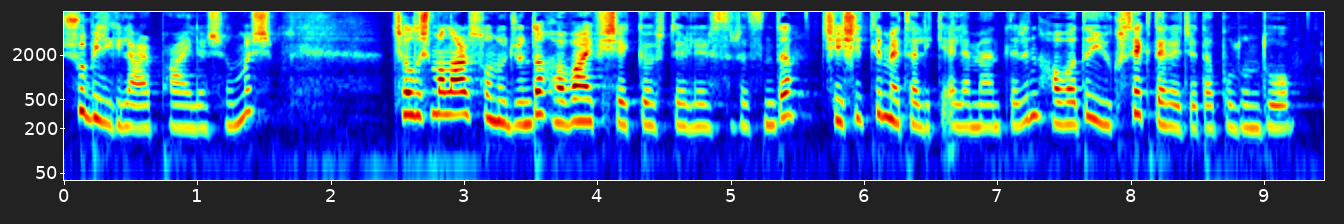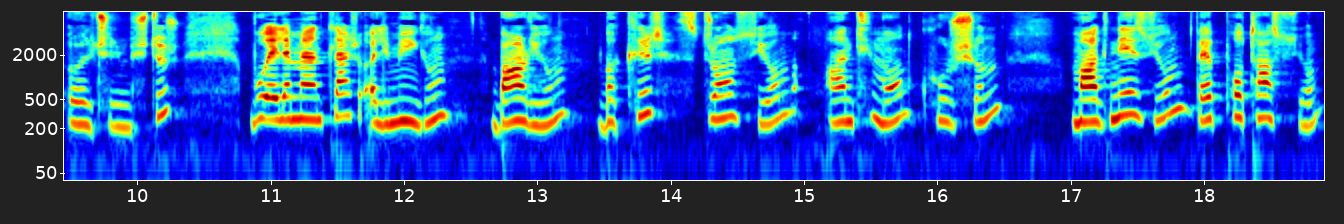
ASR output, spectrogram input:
şu bilgiler paylaşılmış. Çalışmalar sonucunda havai fişek gösterileri sırasında çeşitli metalik elementlerin havada yüksek derecede bulunduğu ölçülmüştür. Bu elementler alüminyum, baryum, bakır, stronsiyum, antimon, kurşun, magnezyum ve potasyum.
